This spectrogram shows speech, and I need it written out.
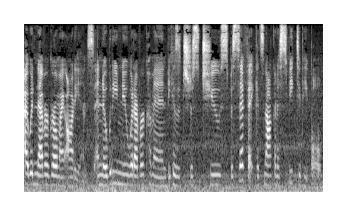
I would never grow my audience and nobody knew would ever come in because it's just too specific. It's not going to speak to people.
